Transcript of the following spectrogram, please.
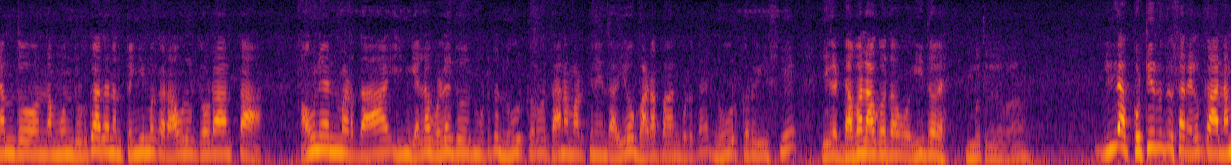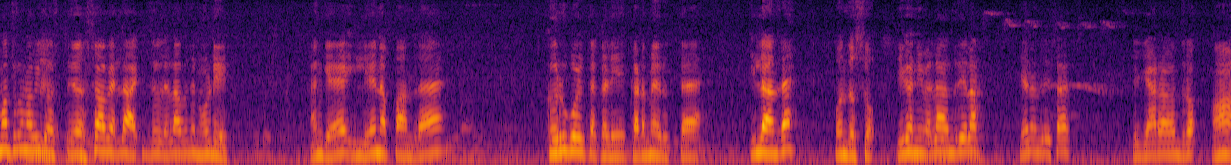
ನಮ್ಮದು ನಮ್ಮೊಂದು ಹುಡುಗ ಅದ ನಮ್ಮ ತಂಗಿ ಮಗ ರಾಹುಲ್ ಗೌಡ ಅಂತ. ಅವನೇನು ಮಾಡ್ದ? ಹಿಂಗೆಲ್ಲ ಒಳ್ಳೇದು ಓದ್ಬಿಟ್ಟು ನೂರು ಕರು ದಾನ ಮಾಡ್ತೀನಿ ಅಂದ. ಅಯ್ಯೋ ಬಾಡಪ್ಪ ಅಂದ್ಬಿಡ್ದೆ. ನೂರು ಕರು ಈಸಿ. ಈಗ ಡಬಲ್ ಆಗೋದವು ನಿಮ್ಮ ಇದಾವಾ ಇಲ್ಲ ಕೊಟ್ಟಿರೋದು ಸರ್ ಎಲ್ಕ ನಮ್ಮ ಹತ್ರ ನಾವು ಈಗ ಹೊಸವೆಲ್ಲ ಇದ್ರಲ್ಲೆಲ್ಲ ಬಂದು ನೋಡಿ. ಹಂಗೆ ಇಲ್ಲಿ ಏನಪ್ಪ ಅಂದರೆ ಕರುಗಳು ತಗೊಳ್ಳಿ ಕಡಿಮೆ ಇರುತ್ತೆ. ಇಲ್ಲ ಅಂದರೆ ಒಂದು ಹಸು ಈಗ ನೀವೆಲ್ಲ ಅಂದ್ರಿ ಅಲ್ಲ ಏನಂದ್ರಿ ಸರ್? ಈಗ ಯಾರೋ ಅಂದರು ಹಾಂ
